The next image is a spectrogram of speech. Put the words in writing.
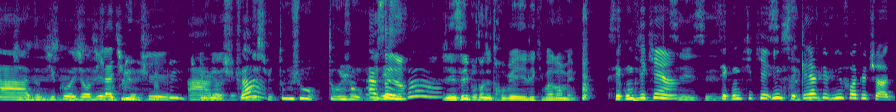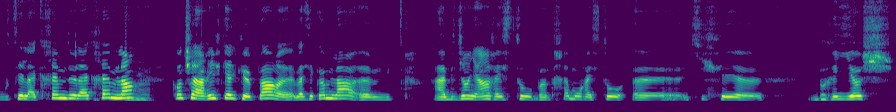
Ah donc du coup aujourd'hui là tu peux je peux plus. Ah Je, mais je suis ça. déçu toujours, toujours. Ah J'essaie, hein. J'ai essayé pourtant de trouver l'équivalent, mais C'est compliqué hein. c'est, c'est, C'est compliqué. c'est Une, c'est clair qu'une fois que tu as goûté la crème de la crème, là, Ouais. quand tu arrives quelque part, euh, bah c'est comme là, euh, à Abidjan, il y a un resto, ben très bon resto, euh, qui fait euh, brioche,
